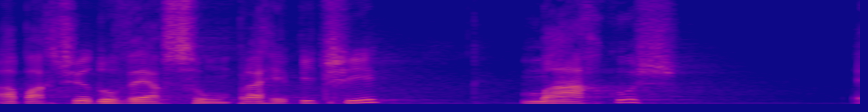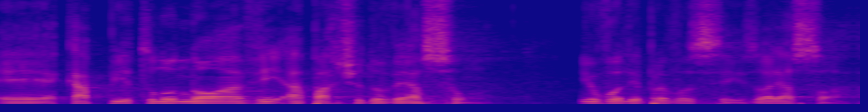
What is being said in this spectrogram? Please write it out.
a partir do verso 1. Para repetir, Marcos, é, capítulo 9, a partir do verso 1. Eu vou ler para vocês, olha só.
